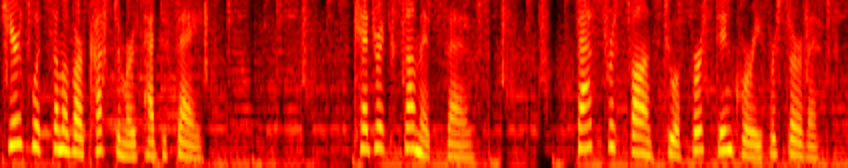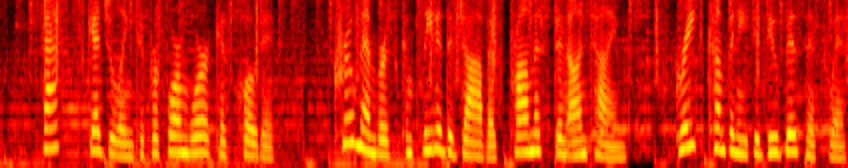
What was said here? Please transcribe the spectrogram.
Here's what some of our customers had to say. Kedrick Summitt says. Fast response to a first inquiry for service. Fast scheduling to perform work as quoted. Crew members completed the job as promised and on time. Great company to do business with.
